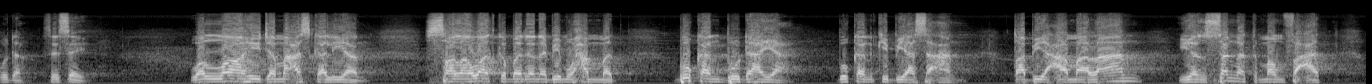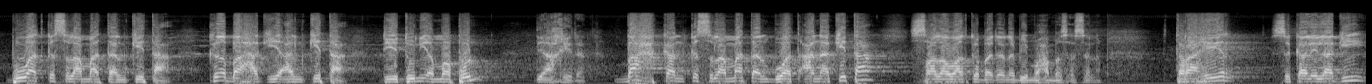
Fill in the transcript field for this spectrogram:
Sudah selesai. Wallahi jamaah sekalian salawat kepada Nabi Muhammad bukan budaya bukan kebiasaan tapi amalan yang sangat manfaat buat keselamatan kita kebahagiaan kita di dunia maupun di akhirat. Bahkan keselamatan buat anak kita salawat kepada Nabi Muhammad SAW terakhir sekali lagi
